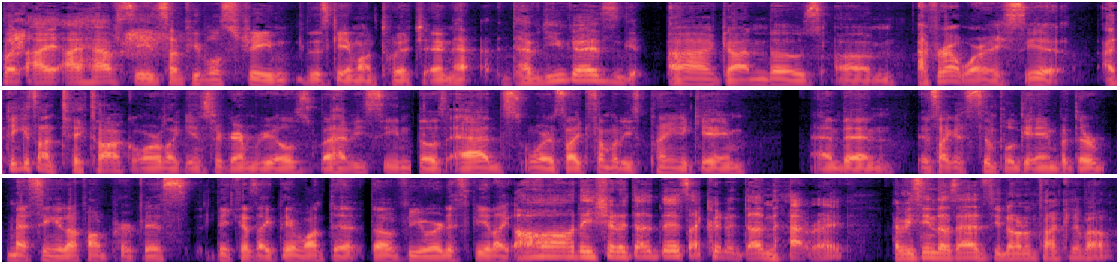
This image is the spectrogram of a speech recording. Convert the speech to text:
but I, I have seen some people stream this game on Twitch, and ha, have you guys uh, gotten those? Um, I forgot where I see it. I think it's on TikTok or like Instagram Reels. But have you seen those ads where it's like somebody's playing a game, and then it's like a simple game, but they're messing it up on purpose because like they want the the viewer to be like, oh, they should have done this. I could have done that, right? Have you seen those ads? You know what I'm talking about?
